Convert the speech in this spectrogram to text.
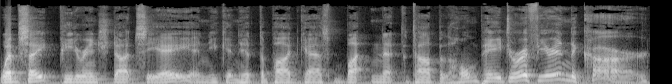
website, peterinch.ca, and you can hit the podcast button at the top of the homepage. Or if you're in the car,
